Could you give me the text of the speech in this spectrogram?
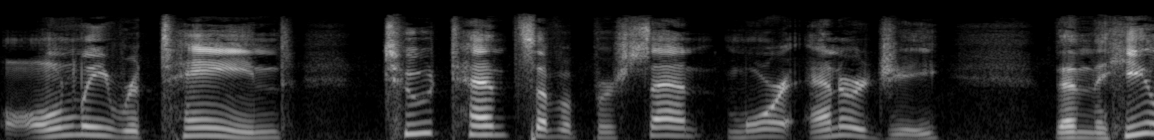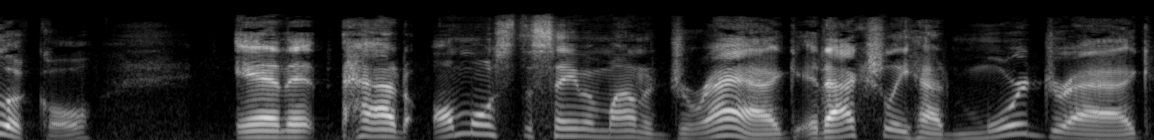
only retained two tenths of a percent more energy than the helical, and it had almost the same amount of drag. It actually had more drag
